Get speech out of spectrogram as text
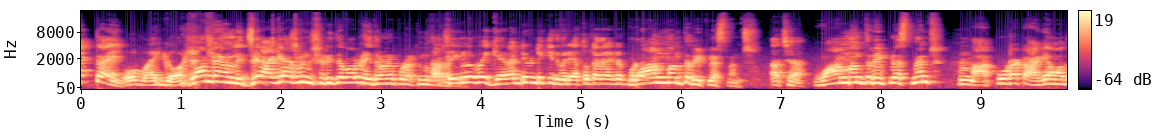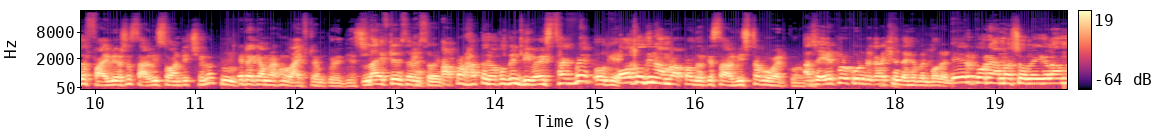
একটাই। ও my god one and only যে আগে আসবেন সে দিতে পারবেন এই ধরনের প্রোডাক্ট কিন্তু আচ্ছা এগুলো ভাই গ্যারান্টি ওয়ারেন্টি কি দিবেন? এত টাকার একটা প্রোডাক্ট ওয়ান মান্থের রিপ্লেসমেন্ট আচ্ছা। ওয়ান মান্থের রিপ্লেসমেন্ট আর প্রোডাক্ট আগে আমাদের ফাইভ ইয়ার্সের সার্ভিস ওয়ারেন্টি ছিল। এটাকে আমরা এখন লাইফ টাইম করে দিয়েছি। লাইফ টাইম সার্ভিস ওয়ারেন্টি আপনার হাতে যতদিন ডিভাইস থাকবে. ততদিন আমরা আপনাদেরকে সার্ভিসটা প্রোভাইড করব। আচ্ছা এরপর কোন কালেকশন দেখাবেন বলেন। এরপরে আমরা চলে গেলাম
